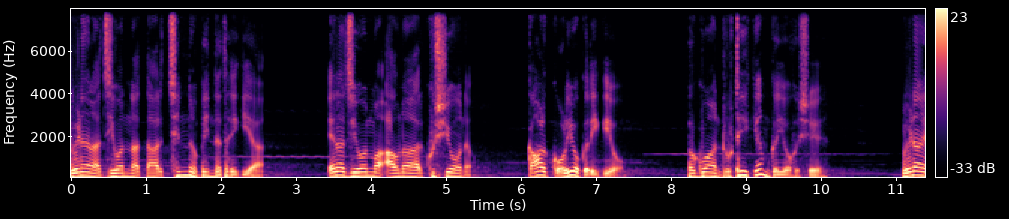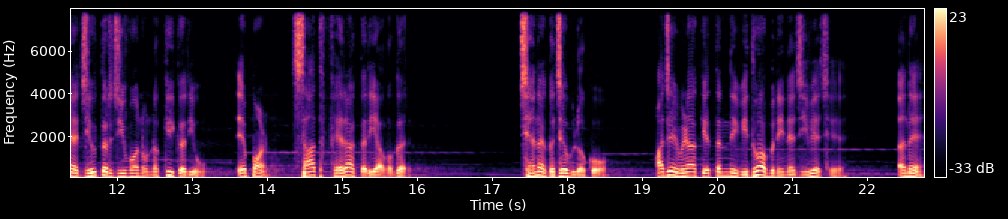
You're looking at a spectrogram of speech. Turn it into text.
વીણાના જીવનના તાર છિન્ન ભિન્ન થઈ ગયા. એના જીવનમાં આવનાર ખુશીઓને કાળ કોળિયો કરી ગયો. ભગવાન રૂઠી કેમ ગયો હશે? વીણાએ જીવતર જીવવાનું નક્કી કર્યું. એ પણ સાત ફેરા કર્યા વગર છે ને ગજબ લોકો. આજે વીણા કેતનની વિધવા બનીને જીવે છે અને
